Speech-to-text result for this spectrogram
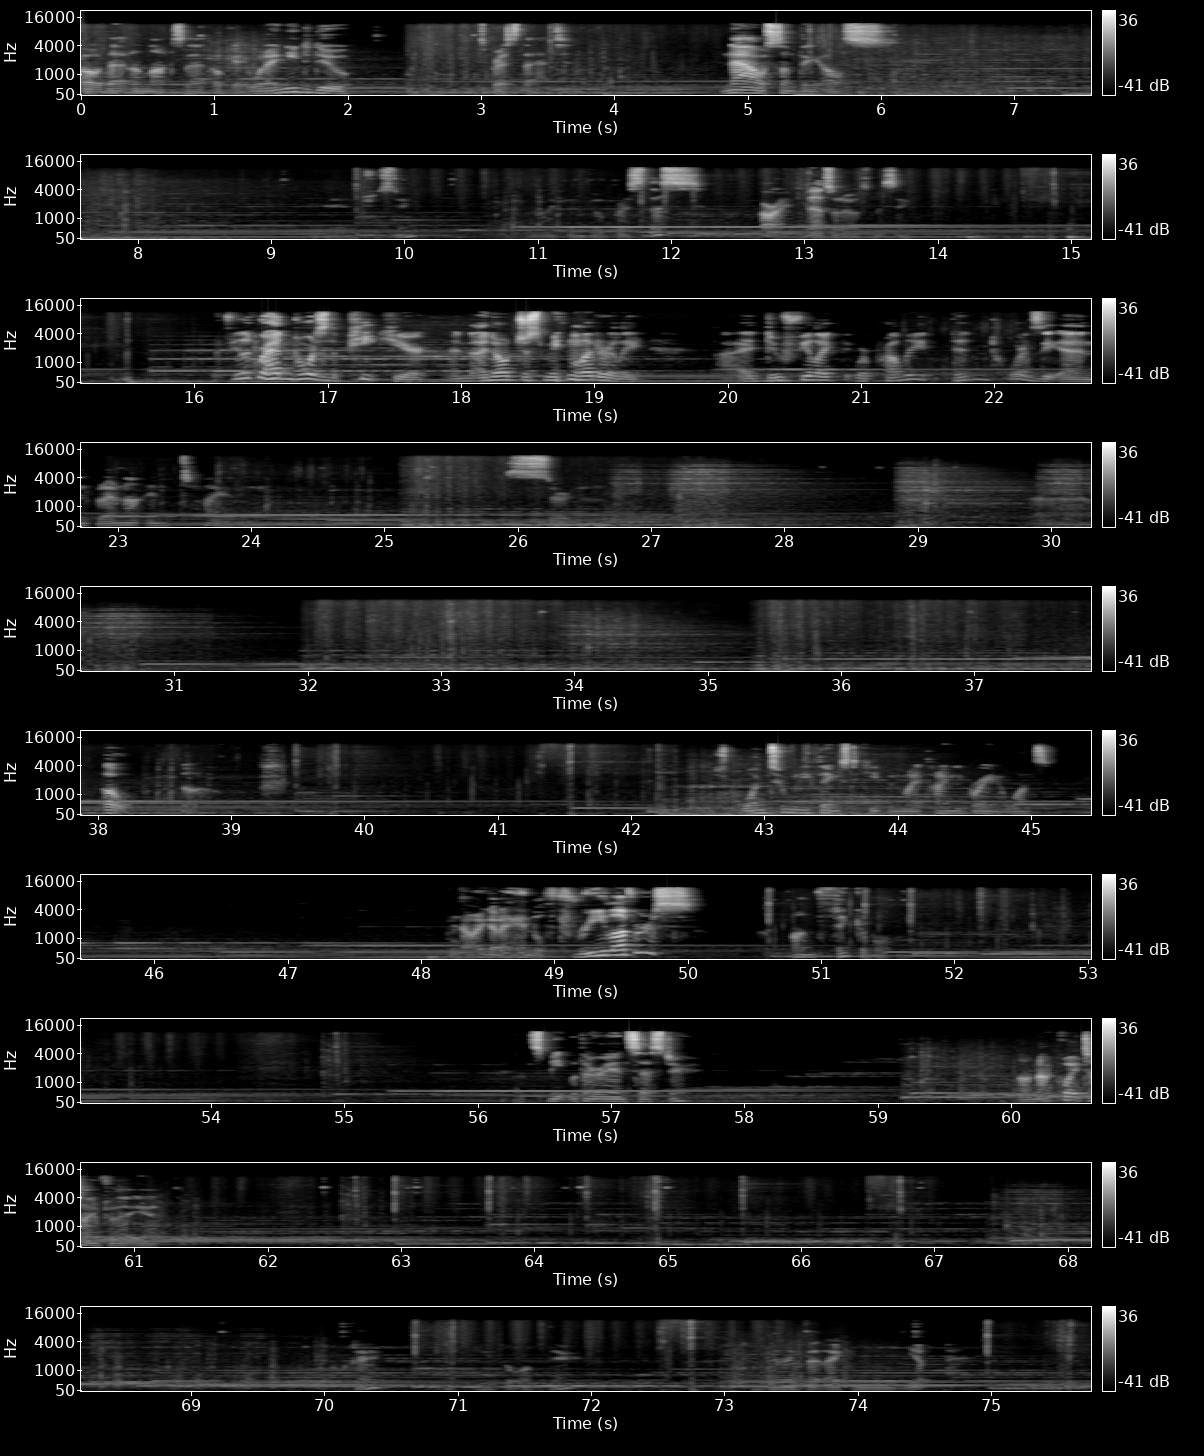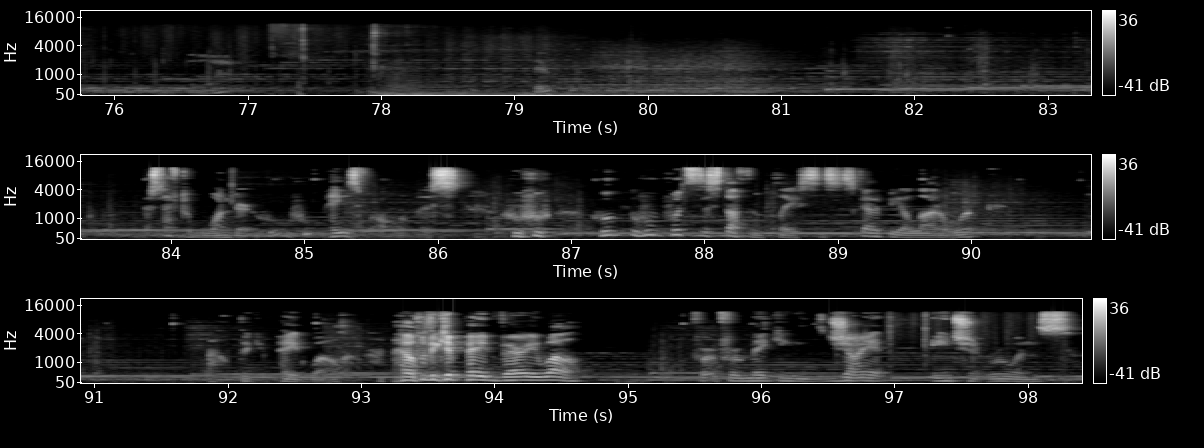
Oh, that unlocks that. Okay, what I need to do is press that. Now something else. Interesting. I can go press this. Alright, that's what I was missing. I feel like we're heading towards the peak here, and I don't just mean literally. I do feel like we're probably heading towards the end, but I'm not entirely Just one too many things to keep in my tiny brain at once. Now I gotta handle three lovers? Unthinkable. Let's meet with our ancestor. Oh, not quite time for that yet. Just have to wonder, who, who pays for all of this? Who, who, who puts this stuff in place? This has got to be a lot of work. I hope they get paid well. I hope they get paid very well for, for making giant ancient ruins.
